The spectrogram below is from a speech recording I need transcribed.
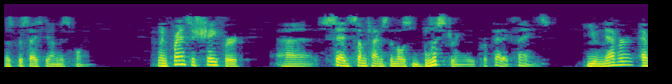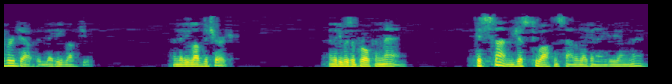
was precisely on this point. When Francis Schaeffer uh, said sometimes the most blisteringly prophetic things, you never ever doubted that he loved you, and that he loved the church, and that he was a broken man. His son just too often sounded like an angry young man.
